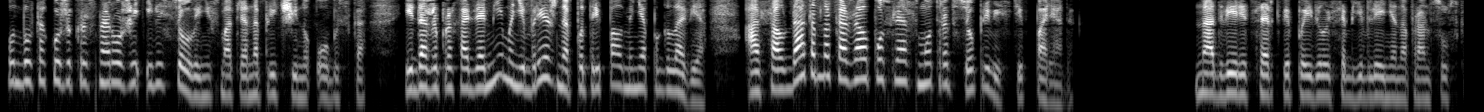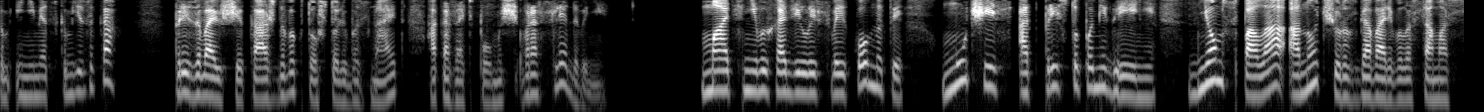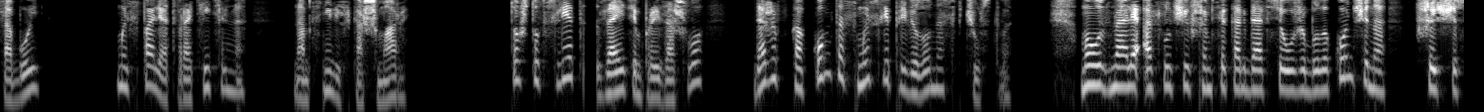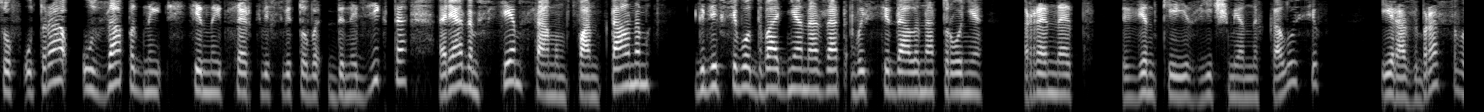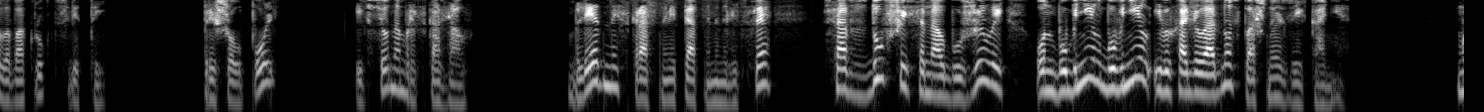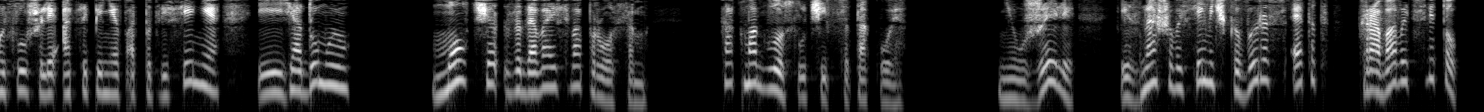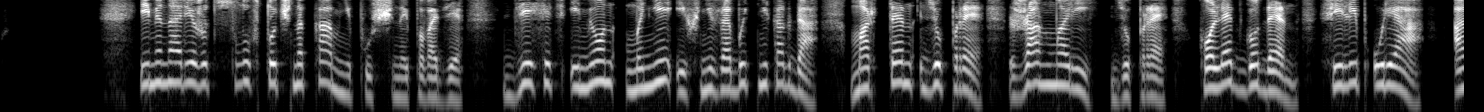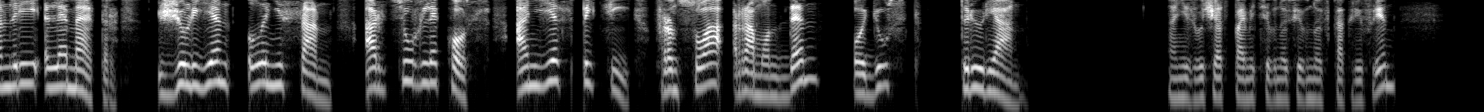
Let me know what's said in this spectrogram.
Он был такой же краснорожий и веселый, несмотря на причину обыска, и даже, проходя мимо, небрежно потрепал меня по голове, а солдатам наказал после осмотра все привести в порядок. На двери церкви появилось объявление на французском и немецком языках, призывающее каждого, кто что-либо знает, оказать помощь в расследовании. Мать не выходила из своей комнаты, мучаясь от приступа мигрени, днем спала, а ночью разговаривала сама с собой — мы спали отвратительно, нам снились кошмары. То, что вслед за этим произошло, даже в каком-то смысле привело нас в чувство. Мы узнали о случившемся, когда все уже было кончено, в шесть часов утра у западной стены церкви святого Бенедикта, рядом с тем самым фонтаном, где всего два дня назад восседала на троне Ренет в венке из ячменных колосьев и разбрасывала вокруг цветы. Пришел Поль и все нам рассказал. Бледный, с красными пятнами на лице, со вздувшейся на лбу жилой, он бубнил, бубнил, и выходило одно сплошное заикание. Мы слушали, оцепенев от потрясения, и, я думаю, молча задаваясь вопросом, как могло случиться такое? Неужели из нашего семечка вырос этот кровавый цветок? Имена режут слух точно камни, пущенные по воде. Десять имен, мне их не забыть никогда. Мартен Дюпре, Жан-Мари Дюпре, Колет Годен, Филипп Уриа, Анри Леметр, Жюльен Ленисан, Артюр Лекос, Аньес Пети, Франсуа Рамонден, Огюст Трюриан. Они звучат в памяти вновь и вновь как рефрен —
